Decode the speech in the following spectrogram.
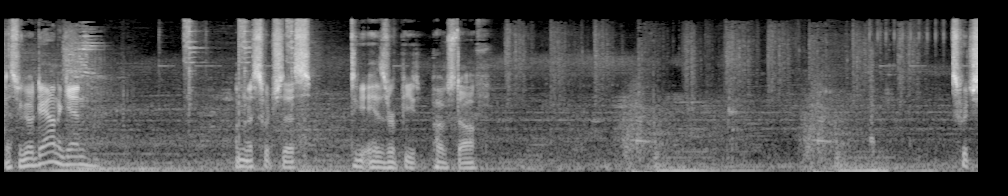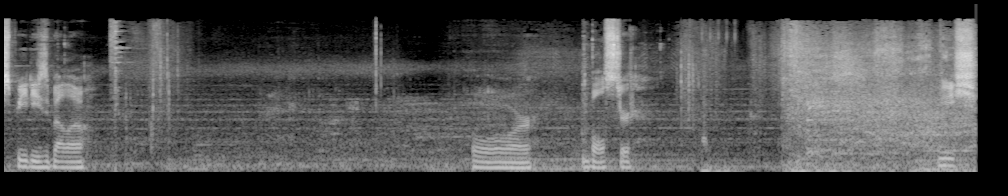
Guess we go down again. I'm gonna switch this to get his repeat post off. Switch Speedy's bellow. Or bolster. Yeesh.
